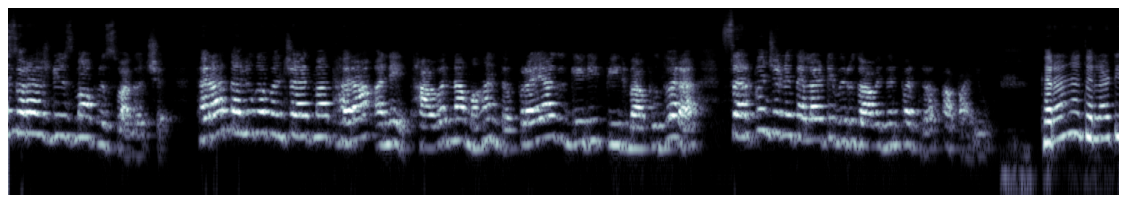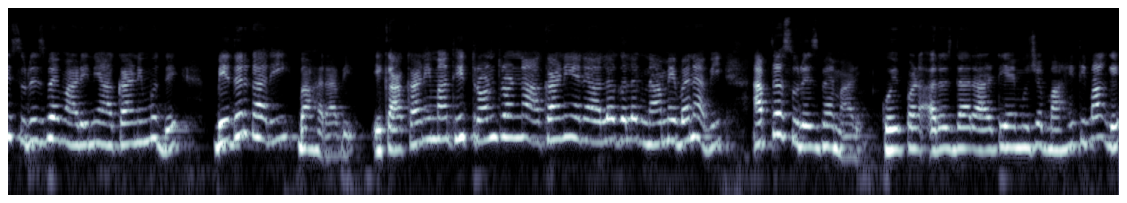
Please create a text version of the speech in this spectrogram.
સ્વરાજ ન્યૂઝમાં આપનું સ્વાગત છે. થરા તાલુકા પંચાયતમાં થરા અને થાવરના મહંત પ્રયાગગીરી પીર બાપુ દ્વારા સરપંચ અને તલાટી વિરુદ્ધ આવેદનપત્ર અપાયું. થરાના તલાટી સુરેશભાઈ માળીની આકારણી મુદ્દે બેદરકારી બહાર આવી. એક આકારણીમાંથી ત્રણ ત્રણના આકારણી અને અલગ અલગ નામે બનાવી આપતા સુરેશભાઈ માળી. કોઈ પણ અરજદાર આરટીઆઈ મુજબ માહિતી માંગે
